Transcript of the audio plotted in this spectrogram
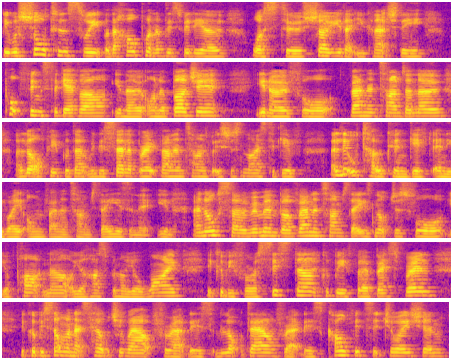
it was short and sweet but the whole point of this video was to show you that you can actually put things together you know on a budget you know for valentine's. I know a lot of people don't really celebrate valentine's but it's just nice to give a little token gift anyway on valentine's day isn't it? You know. And also remember valentine's day is not just for your partner or your husband or your wife. It could be for a sister it could be for a best friend. It could be someone that's helped you out throughout this lockdown throughout this covid situation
